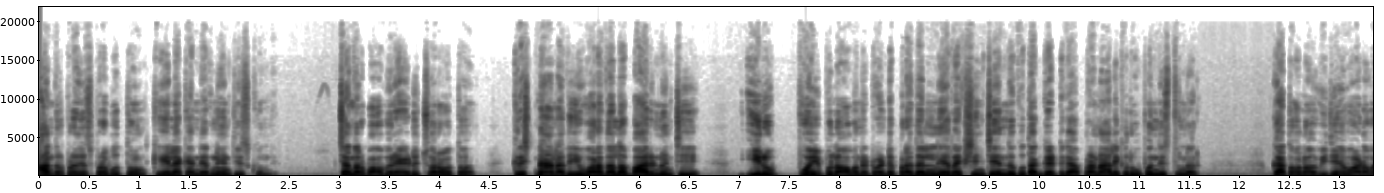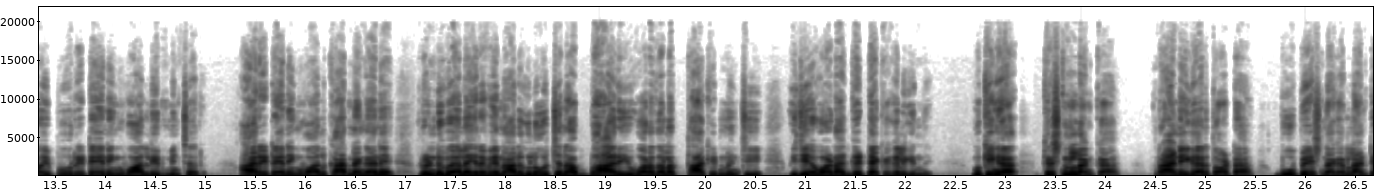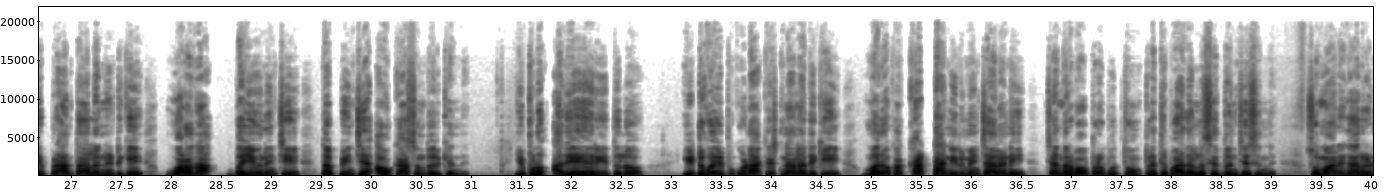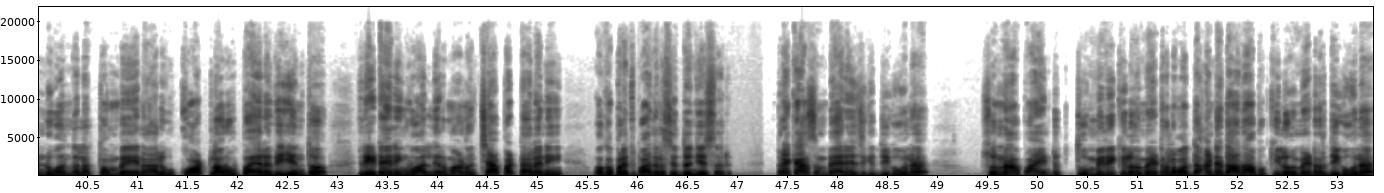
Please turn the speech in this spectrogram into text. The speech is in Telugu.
ఆంధ్రప్రదేశ్ ప్రభుత్వం కీలక నిర్ణయం తీసుకుంది. చంద్రబాబు నాయుడు చొరవతో కృష్ణానది వరదల బారి నుంచి ఇరువైపులా ఉన్నటువంటి ప్రజల్ని రక్షించేందుకు తగ్గట్టుగా ప్రణాళిక రూపొందిస్తున్నారు. గతంలో విజయవాడ వైపు రిటైనింగ్ వాల్ నిర్మించారు. ఆ రిటైనింగ్ వాల్ కారణంగానే రెండు వేల ఇరవై నాలుగులో వచ్చిన భారీ వరదల తాకిడి నుంచి విజయవాడ గట్టెక్కగలిగింది. ముఖ్యంగా కృష్ణలంక రాణిగారి తోట భూపేష్ నగర్ లాంటి ప్రాంతాలన్నింటికీ వరద భయం నుంచి తప్పించే అవకాశం దొరికింది. ఇప్పుడు అదే రీతిలో ఇటువైపు కూడా కృష్ణానదికి మరొక కట్ట నిర్మించాలని చంద్రబాబు ప్రభుత్వం ప్రతిపాదనలు సిద్ధం చేసింది. సుమారుగా రెండు వందల తొంభై నాలుగు కోట్ల రూపాయల వ్యయంతో రిటైనింగ్ వాల్ నిర్మాణం చేపట్టాలని ఒక ప్రతిపాదన సిద్ధం చేశారు. ప్రకాశం బ్యారేజ్కి దిగువన సున్నా పాయింట్ తొమ్మిది కిలోమీటర్ల వద్ద అంటే దాదాపు కిలోమీటర్ దిగువన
